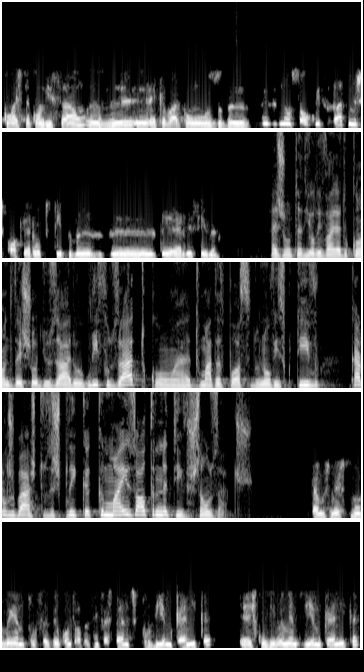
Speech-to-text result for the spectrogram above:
com esta condição eh, de eh, acabar com o uso de, de não só o glifosato, mas qualquer outro tipo de, de, de herbicida. A Junta de Oliveira do Conde deixou de usar o glifosato com a tomada de posse do novo executivo. Carlos Bastos explica que meios alternativos são usados. Estamos neste momento a fazer o controle das infestantes por via mecânica, exclusivamente via mecânica,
